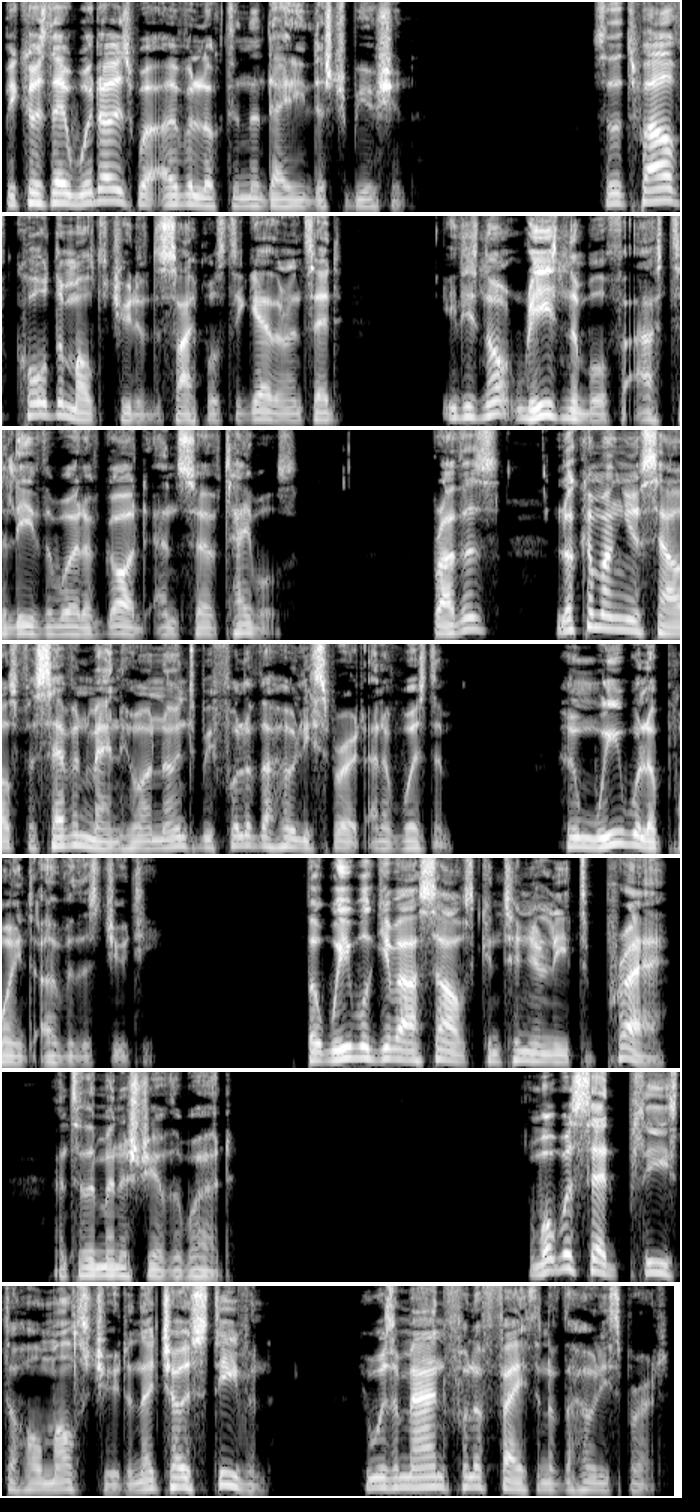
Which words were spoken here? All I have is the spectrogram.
because their widows were overlooked in the daily distribution. So the twelve called the multitude of disciples together and said, It is not reasonable for us to leave the word of God and serve tables. Brothers, look among yourselves for seven men who are known to be full of the Holy Spirit and of wisdom, whom we will appoint over this duty. But we will give ourselves continually to prayer and to the ministry of the word. And what was said pleased the whole multitude, and they chose Stephen, who was a man full of faith and of the Holy Spirit,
